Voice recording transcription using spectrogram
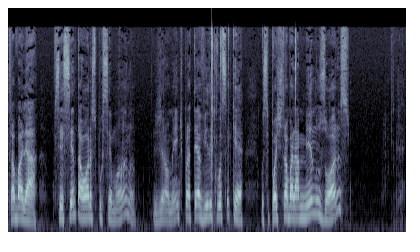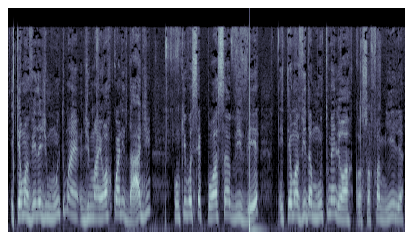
trabalhar 60 horas por semana, geralmente, para ter a vida que você quer. Você pode trabalhar menos horas e ter uma vida de muito maior, de maior qualidade com que você possa viver e ter uma vida muito melhor com a sua família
